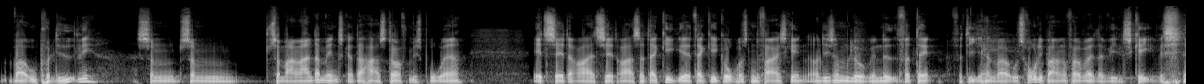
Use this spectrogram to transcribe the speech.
var upålidelig, som, som, som mange andre mennesker, der har stofmisbrug er et cetera, et cetera. Så der gik, øh, der gik Obersten faktisk ind og ligesom lukkede ned for den, fordi han var utrolig bange for, hvad der ville ske, hvis,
